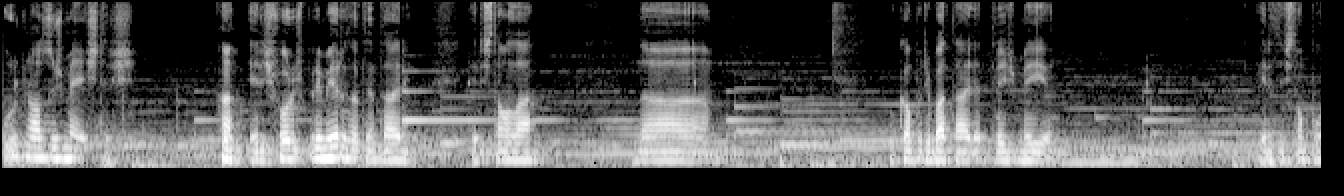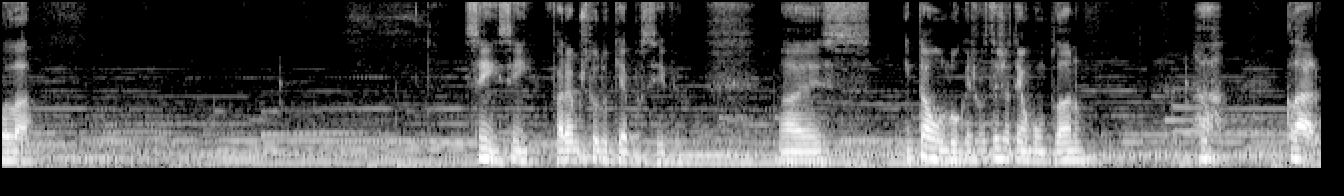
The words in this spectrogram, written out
os nossos mestres, eles foram os primeiros a tentarem, eles estão lá na no campo de batalha 36. Eles estão por lá. Sim, sim, faremos tudo o que é possível. Mas então, Lucas, você já tem algum plano? Ah, claro.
